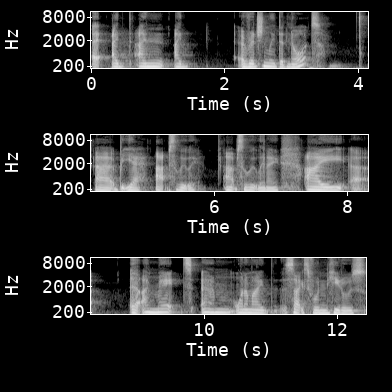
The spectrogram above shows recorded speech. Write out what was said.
I I I, I originally did not, uh, but yeah, absolutely, absolutely. Now, I uh, I met um, one of my saxophone heroes,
